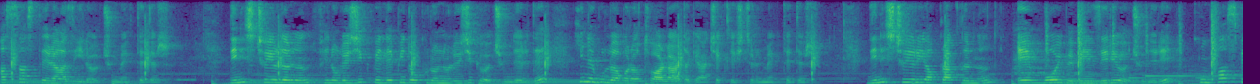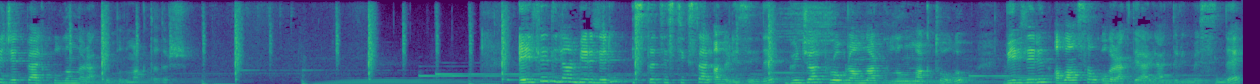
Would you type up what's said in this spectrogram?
hassas terazi ile ölçülmektedir. Deniz çayırlarının fenolojik ve lepidokronolojik ölçümleri de yine bu laboratuvarlarda gerçekleştirilmektedir. Deniz çayırı yapraklarının en boy ve benzeri ölçümleri kumpas ve cetvel kullanılarak yapılmaktadır. Elde edilen verilerin istatistiksel analizinde güncel programlar kullanılmakta olup verilerin alansal olarak değerlendirilmesinde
